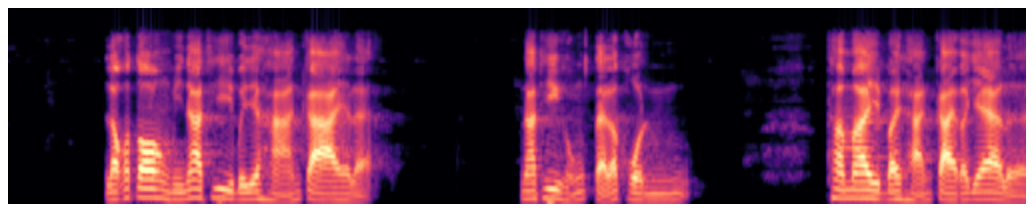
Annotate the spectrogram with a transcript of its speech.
ำเราก็ต้องมีหน้าที่บริหารกายแหละ หน้าที่ของแต่ละคนถ้าไม่บริหารกายก็แย่เลย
